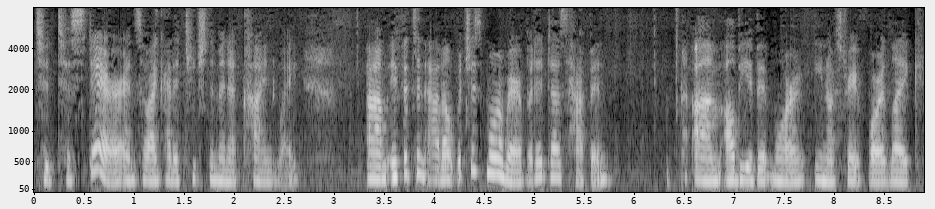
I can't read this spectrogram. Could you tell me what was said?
to, to stare and so i kind of teach them in a kind way um, if it's an adult which is more rare but it does happen um, i'll be a bit more you know straightforward like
